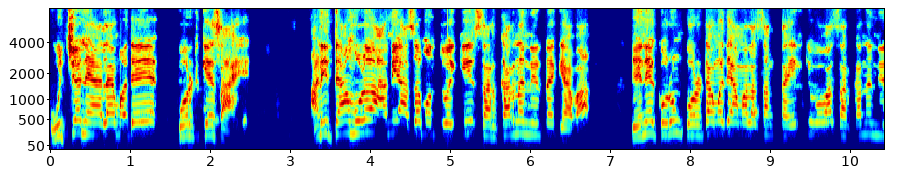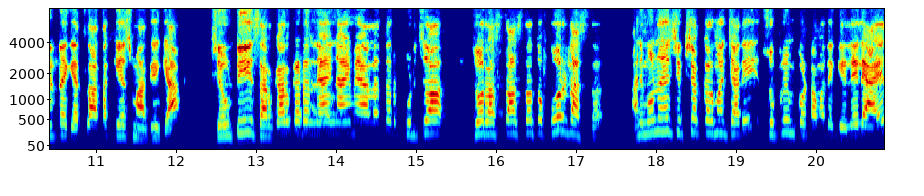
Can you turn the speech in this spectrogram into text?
उच्च न्यायालय न्यायालयामध्ये कोर्ट केस है आणि त्यामुळं आम्ही असं म्हणतोय की सरकारनं निर्णय घ्यावा. जेणेकरून कोर्टामध्ये आम्हाला सांगता येईल की बाबा सरकारनं निर्णय घेतला आता केस मागे घ्या. शेवटी सरकारकडे न्याय नाही मिळाला तर पुढचा जो रस्ता असतो तो कोर्ट असत. आणि म्हणून हे शिक्षक कर्मचारी सुप्रीम कोर्टामध्ये गेलेले आहेत.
